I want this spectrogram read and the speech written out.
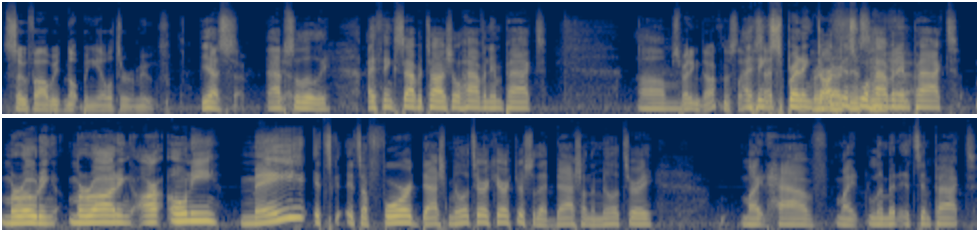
so far we've not been able to remove. Yes, So, absolutely. I think Sabotage will have an impact. Um, Spreading darkness, like I you think said. spreading darkness, darkness, will yeah. have an impact. Marauding, marauding. Our Oni may. It's it's a four dash military character, so that dash on the military might have might limit its impact.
